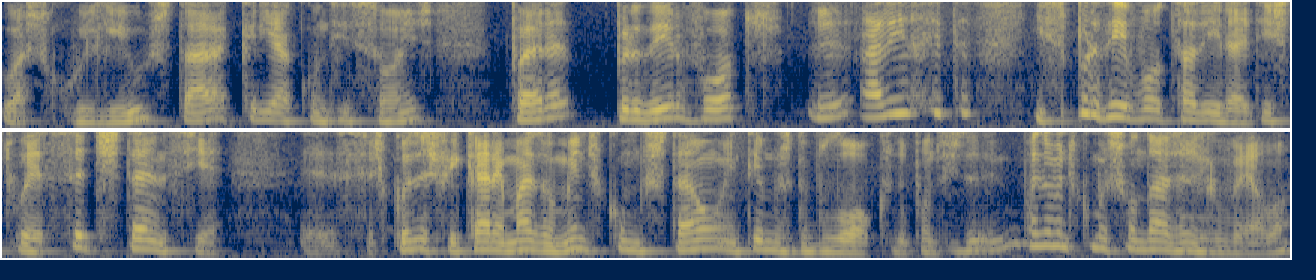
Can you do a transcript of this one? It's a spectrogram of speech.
eu acho que o Rio está a criar condições para perder votos à direita. E se perder votos à direita, isto é, se a distância eh, se as coisas ficarem mais ou menos como estão em termos de blocos, do ponto de vista, mais ou menos como as sondagens revelam,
